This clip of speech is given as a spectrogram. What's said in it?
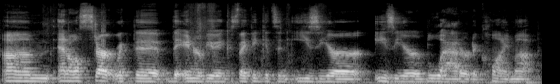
Um, and I'll start with the the interviewing because I think it's an easier easier ladder to climb up.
